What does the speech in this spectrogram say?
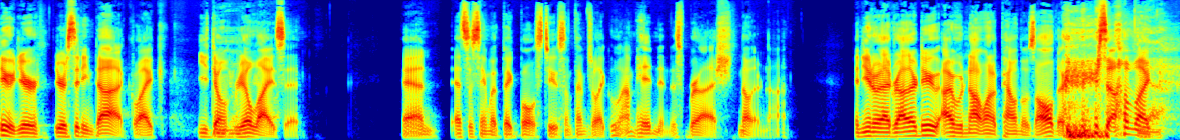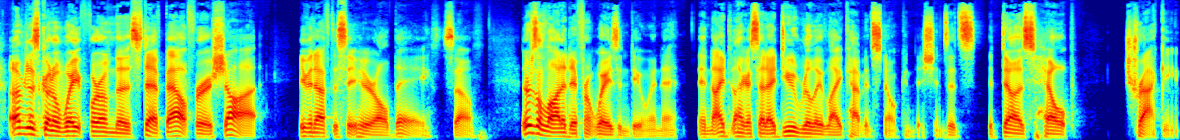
dude, you're you're a sitting duck. Like you don't Mhm. realize it. And that's the same with big bulls too. Sometimes they're like, "Ooh, I'm hidden in this brush." No, they're not. And you know what I'd rather do? I would not want to pound those alders. so I'm like, Yeah. I'm just going to wait for them to step out for a shot, even if I have to sit here all day. So there's a lot of different ways in doing it. And I, like I said, I do really like having snow conditions. It's it does help tracking.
